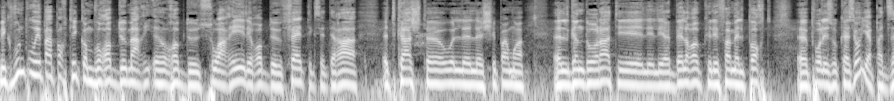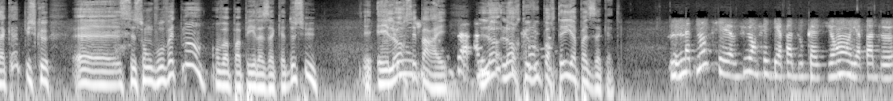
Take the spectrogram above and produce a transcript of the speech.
mais que vous ne pouvez pas porter comme vos robes de mari, euh, robes de soirée, les robes de fête, etc. Tkasht, euh, ou je sais pas moi, le gandorat et les, les belles robes que les femmes elles portent euh, pour les occasions, il n'y a pas de zakat puisque euh, ce sont vos vêtements. On va pas payer la zakat dessus. Et, et l'or c'est pareil. L'or l'or que vous portez, il n'y a pas de zakat. Maintenant, c'est vu, en fait, il n'y a pas d'occasion, il n'y a pas de.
